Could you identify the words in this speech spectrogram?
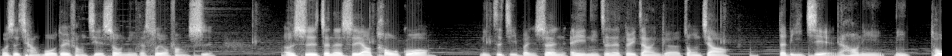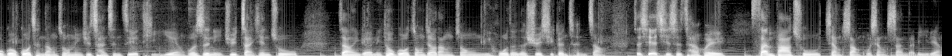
或是强迫对方接受你的所有方式，而是真的是要透过你自己本身，诶，你真的对这样一个宗教的理解，然后你你。透过过程当中，你去产生自己的体验，或者是你去展现出这样一个你透过宗教当中你获得的学习跟成长，这些其实才会散发出向上或向善的力量，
